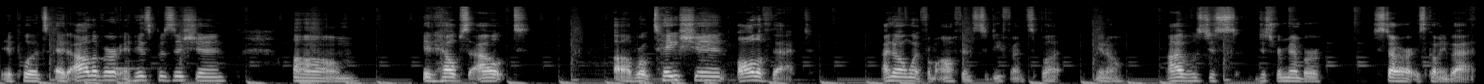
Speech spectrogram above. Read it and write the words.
It puts Ed Oliver in his position. Um, it helps out uh, rotation, all of that. I know I went from offense to defense, but you know, I was just just remember Star is coming back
